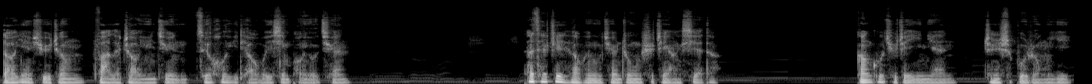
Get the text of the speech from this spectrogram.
导演徐峥发了赵英俊最后一条微信朋友圈。他在这条朋友圈中是这样写的：“刚过去这一年真是不容易，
